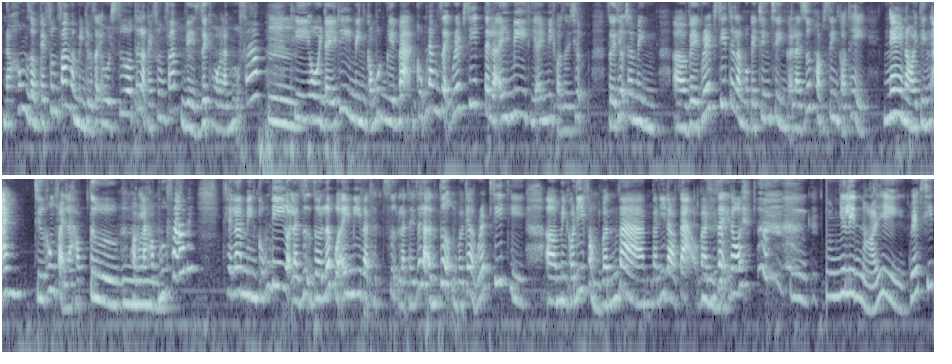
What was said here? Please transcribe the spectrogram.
nó không giống cái phương pháp mà mình được dạy hồi xưa tức là cái phương pháp về dịch hoặc là ngữ pháp ừ. thì hồi đấy thì mình có một người bạn cũng đang dạy Grapeseed tên là Amy thì Amy có giới thiệu giới thiệu cho mình uh, về Grapeseed tức là một cái chương trình gọi là giúp học sinh có thể nghe nói tiếng Anh chứ không phải là học từ ừ. hoặc là học ngữ pháp ấy thế là mình cũng đi gọi là dự giờ lớp của Amy và thật sự là thấy rất là ấn tượng với cả Grapeseed thì uh, mình có đi phỏng vấn và và đi đào tạo và đi dạy thôi ừ. như Linh nói thì Grapeseed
